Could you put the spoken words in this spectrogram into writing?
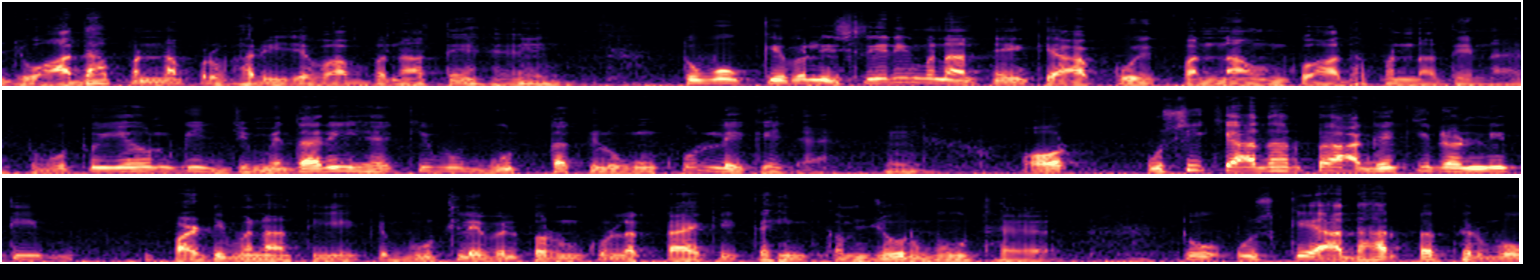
जो आधा पन्ना प्रभारी जब आप बनाते हैं हम्म। तो वो केवल इसलिए नहीं बनाते हैं कि आपको एक पन्ना उनको आधा पन्ना देना है। तो वो तो ये उनकी ज़िम्मेदारी है कि वो बूथ तक लोगों को लेके जाएँ। हम्म। और उसी के आधार पर आगे की रणनीति पार्टी बनाती है कि बूथ लेवल पर उनको लगता है कि कहीं कमज़ोर बूथ है तो उसके आधार पर फिर वो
